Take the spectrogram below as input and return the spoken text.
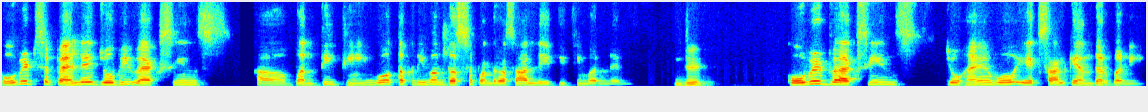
कोविड से पहले जो भी वैक्सीन बनती थी वो तकरीबन 10 से 15 साल लेती थी बनने में। जी। कोविड वैक्सीन जो हैं वो एक साल के अंदर बनी।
